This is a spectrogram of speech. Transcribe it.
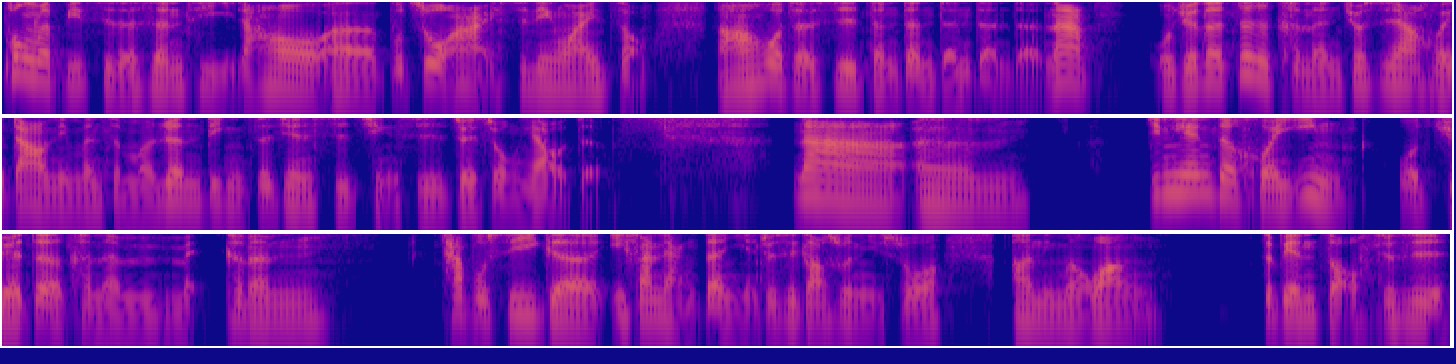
碰了彼此的身体，然后呃不做爱是另外一种，然后或者是等等等等的。那我觉得这个可能就是要回到你们怎么认定这件事情是最重要的。那嗯，今天的回应，我觉得可能没可能它不是一个一翻两瞪眼，就是告诉你说啊，你们往这边走，就是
